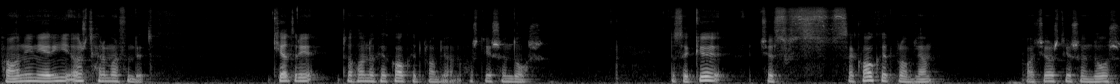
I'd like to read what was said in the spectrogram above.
Pra një njeri është hermafrodit. Tjetri, të themi nuk e ka këtë problem, është i shëndosh. Nëse ky që s'e ka këtë problem, pra që është i shëndosh,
